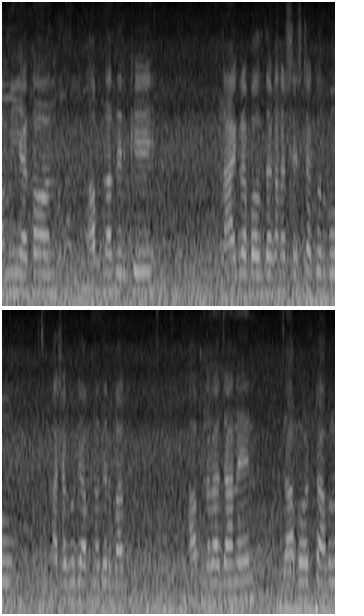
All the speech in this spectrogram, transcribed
আমি এখন আপনাদেরকে নায়গ্রা ফলস দেখানোর চেষ্টা করব। আশা করি আপনাদের আপনারা জানেন, জাবর ট্রাভেল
